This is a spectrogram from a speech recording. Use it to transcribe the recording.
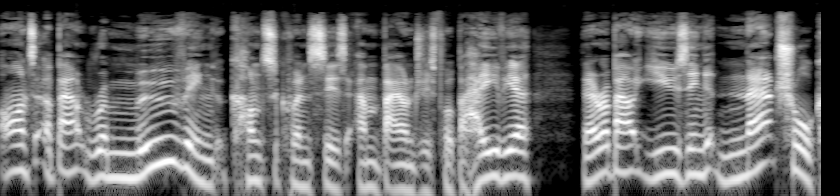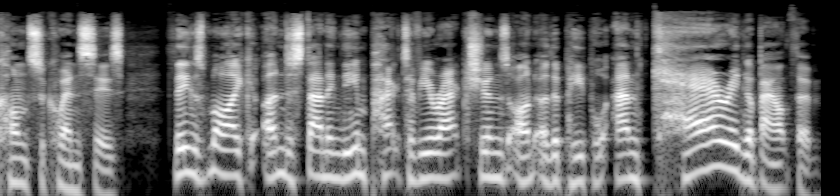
aren't about removing consequences and boundaries for behavior. They're about using natural consequences Things like understanding the impact of your actions on other people and caring about them.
